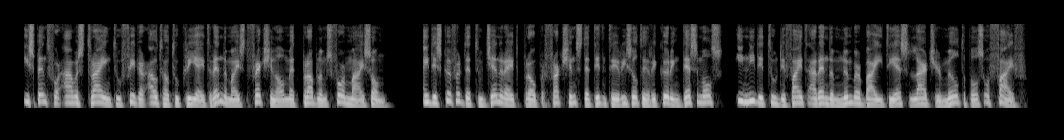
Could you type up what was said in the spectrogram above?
I spent four hours trying to figure out how to create randomized fractional math problems for my son. I discovered that to generate proper fractions that didn't result in recurring decimals, I needed to divide a random number by its larger multiples of 5.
